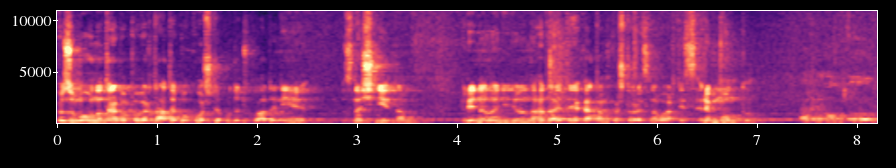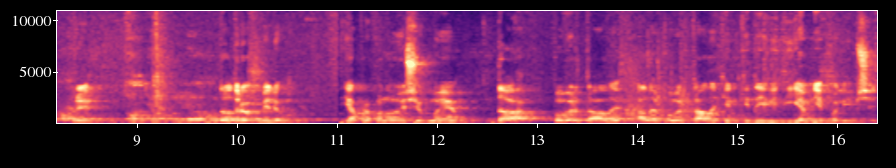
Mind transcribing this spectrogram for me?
Безумовно, треба повертати, бо кошти будуть вкладені значні. Там, Ірина Леонідівна, нагадайте, яка там кошторисна вартість ремонту? ремонту При- до 3 мільйонів. До 3 мільйонів. Я пропоную, щоб ми да, повертали, але повертали тільки невід'ємні поліпшення.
